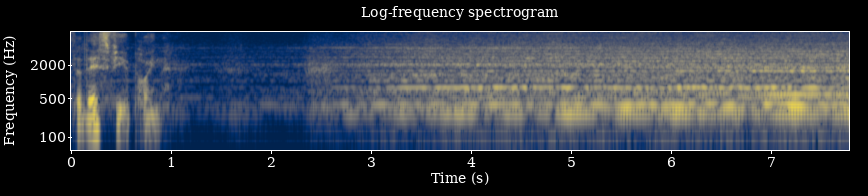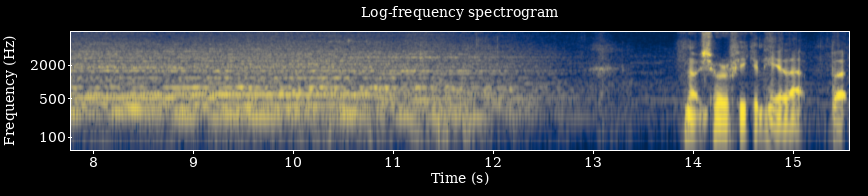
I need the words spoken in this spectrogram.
to this viewpoint. Not sure if you can hear that, but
